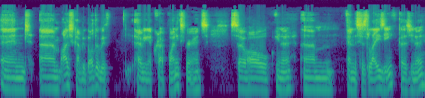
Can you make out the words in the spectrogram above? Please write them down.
And um, I just can't be bothered with having a crap wine experience. So I'll, you know, um, and this is lazy because, you know,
